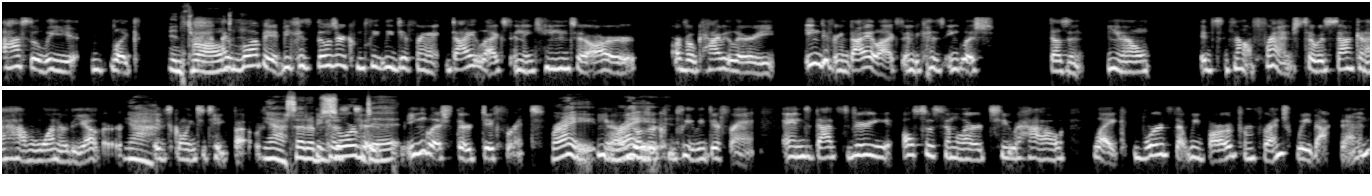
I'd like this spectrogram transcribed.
absolutely like enthralled. I love it because those are completely different dialects and they came into our our vocabulary in different dialects and because English doesn't, you know, it's, not French, so it's not going to have one or the other. Yeah. It's going to take both. Yeah. So it absorbed it. English, they're different. Right. You know, right. those are completely different. And that's very also similar to how, like, words that we borrowed from French way back then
